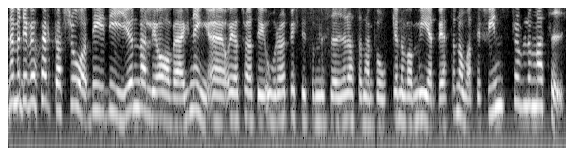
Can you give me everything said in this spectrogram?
nej men det är väl självklart så. Det, det är ju en väldig avvägning eh, och jag tror att det är oerhört viktigt som ni säger att den här boken och vara medveten om att det finns problematik.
